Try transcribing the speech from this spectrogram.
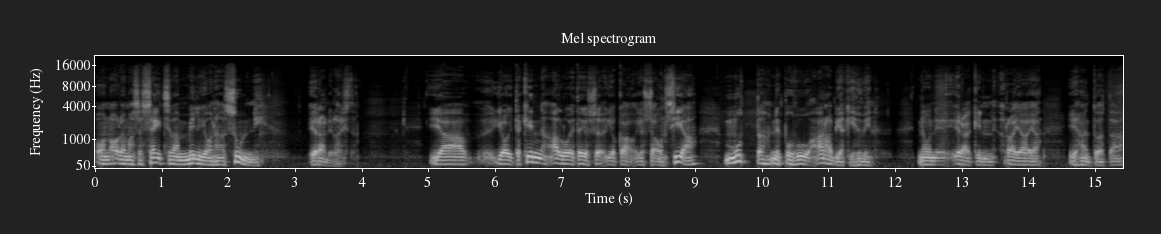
on olemassa seitsemän miljoonaa sunni iranilaista. Ja joitakin alueita, jossa, joka, jossa on sija, mutta ne puhuu arabiakin hyvin. Ne on Irakin raja ja ihan tuota,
